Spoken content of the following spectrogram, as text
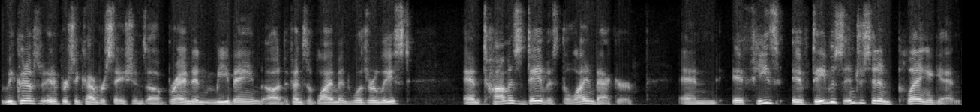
we could have some interesting conversations. Uh, Brandon Mebane, uh, defensive lineman, was released, and Thomas Davis, the linebacker. And if he's if Davis is interested in playing again,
